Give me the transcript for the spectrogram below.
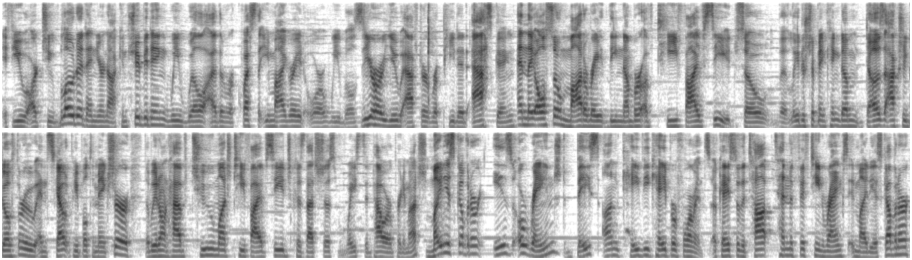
if you are too bloated and you're not contributing we will either request that you migrate or we will zero you after repeated asking. And they also moderate the number of t5 seed. So the leadership in kingdom does actually go through and scout people to make sure sure that we don't have too much t5 siege because that's just wasted power pretty much. Mightiest governor is arranged based on kvk performance okay? So the top 10 to 15 ranks in mightiest governor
